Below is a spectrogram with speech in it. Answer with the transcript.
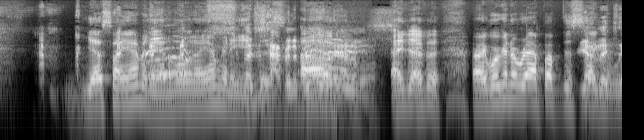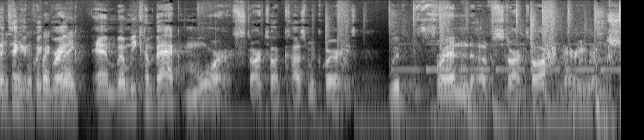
yes, I am an animal, and I am going to eat I just this. happen to be Uh, an animal. I, I, all right, we're going to wrap up this Yeah, segment. let's we're going take to a quick break, and when we come back, more Star Talk Cosmic Queries with friend of Star Talk, Mary Roach.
